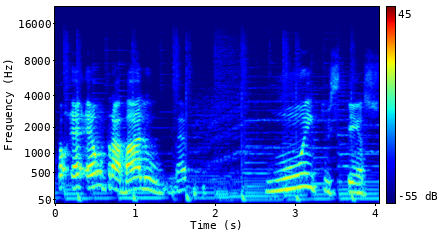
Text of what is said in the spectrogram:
Então, é, é um trabalho né, muito extenso.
